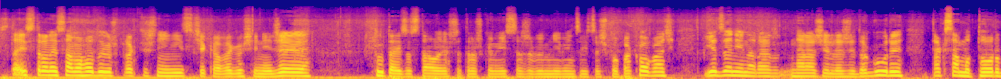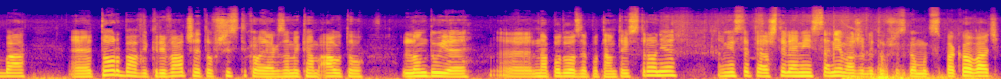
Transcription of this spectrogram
Z tej strony samochodu już praktycznie nic ciekawego się nie dzieje. Tutaj zostało jeszcze troszkę miejsca, żeby mniej więcej coś popakować. Jedzenie na, na razie leży do góry. Tak samo torba. E, torba, wykrywacze, to wszystko jak zamykam auto ląduje e, na podłodze po tamtej stronie. No niestety aż tyle miejsca nie ma, żeby to wszystko móc spakować.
